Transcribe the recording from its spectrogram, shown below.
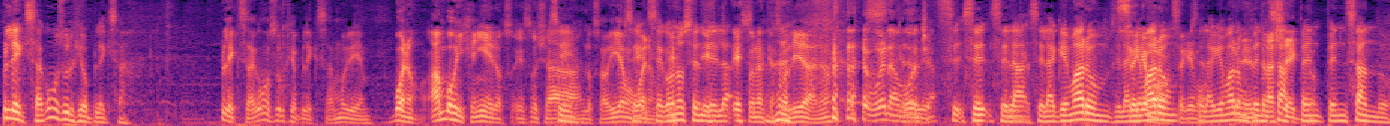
Plexa, ¿cómo surgió Plexa? Plexa, ¿cómo surge Plexa? Muy bien. Bueno, ambos ingenieros, eso ya Sí. lo sabíamos. Se- bueno, se conocen es- de la- Esto no es casualidad, ¿no? Buena bocha. Se, se- se la, se la quemaron, se la Se quemó, quemaron, se quemó. se la quemaron pensa- pen- pensando.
